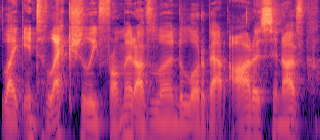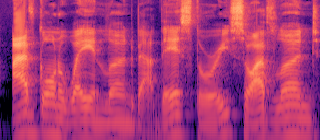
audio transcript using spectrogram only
like intellectually from it. I've learned a lot about artists, and I've I've gone away and learned about their stories. So I've learned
